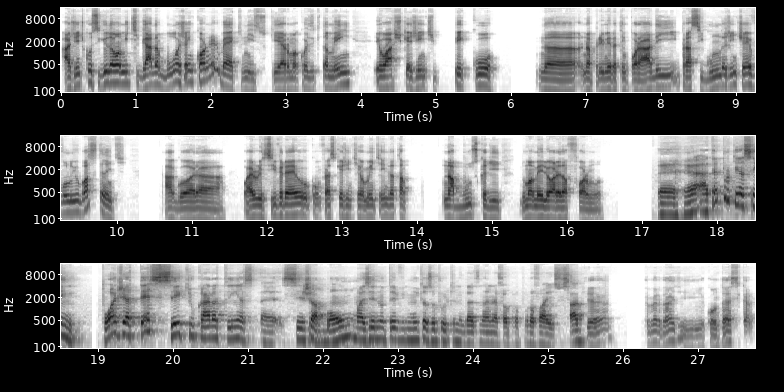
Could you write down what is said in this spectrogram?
a gente conseguiu dar uma mitigada boa já em cornerback nisso, que era uma coisa que também eu acho que a gente pecou na, na primeira temporada e para a segunda a gente já evoluiu bastante. Agora, wide receiver, eu confesso que a gente realmente ainda está na busca de, uma melhora da fórmula. É, é, até porque, assim, pode até ser que o cara tenha é, seja bom, mas ele não teve muitas oportunidades na NFL para provar isso, sabe? É, é verdade, e acontece, cara.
